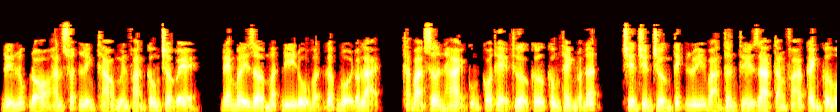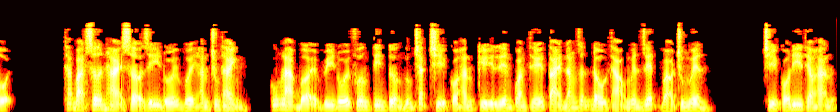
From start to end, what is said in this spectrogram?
Đến lúc đó hắn xuất lĩnh thảo nguyên phản công trở về, đem bây giờ mất đi đồ vật gấp bội đoạt lại tháp bản sơn hải cũng có thể thừa cơ công thành đoạt đất, trên chiến trường tích lũy bản thân thế gia tăng phá cảnh cơ hội tháp Bạt sơn hải sở dĩ đối với hắn trung thành, cũng là bởi vì đối phương tin tưởng vững chắc chỉ có hắn kỳ liên quan thế tài năng dẫn đầu thảo nguyên giết vào trung nguyên. Chỉ có đi theo hắn,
